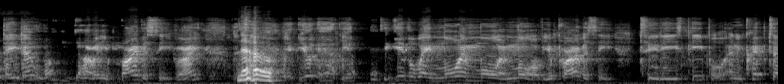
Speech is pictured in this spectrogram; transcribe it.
they don't want you to have any privacy, right? No. you, you, you have to give away more and more and more of your privacy to these people. And crypto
